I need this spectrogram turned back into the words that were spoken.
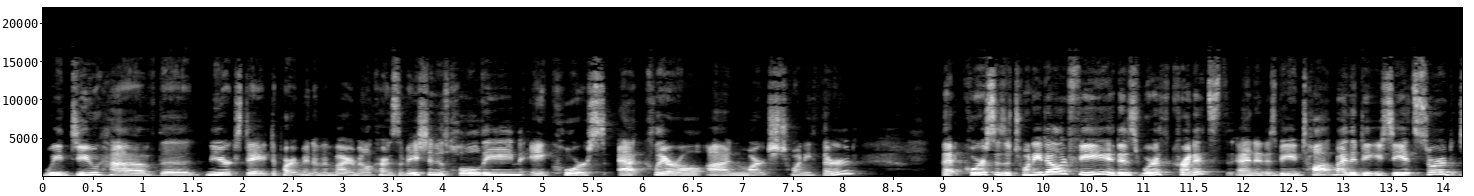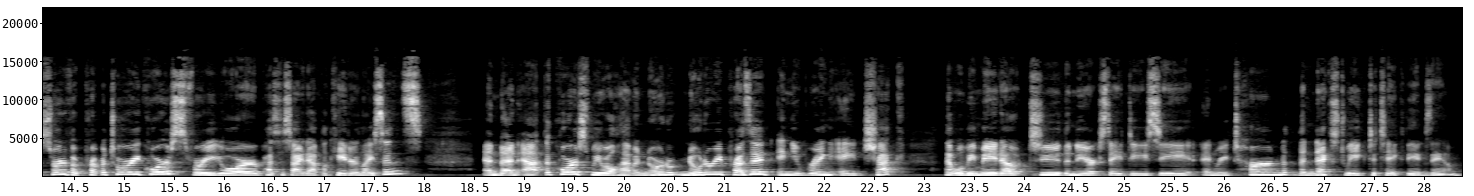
We do have the New York State Department of Environmental Conservation is holding a course at CLEREL on March 23rd. That course is a $20 fee. It is worth credits and it is being taught by the DEC. It's sort, sort of a preparatory course for your pesticide applicator license. And then at the course, we will have a notary present and you bring a check that will be made out to the New York State DEC and returned the next week to take the exam.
